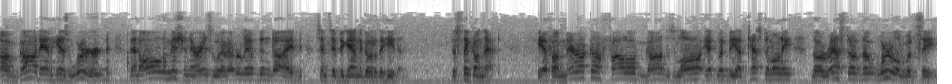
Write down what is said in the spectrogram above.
of God and His Word than all the missionaries who have ever lived and died since they began to go to the heathen. Just think on that. If America followed God's law, it would be a testimony the rest of the world would see.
